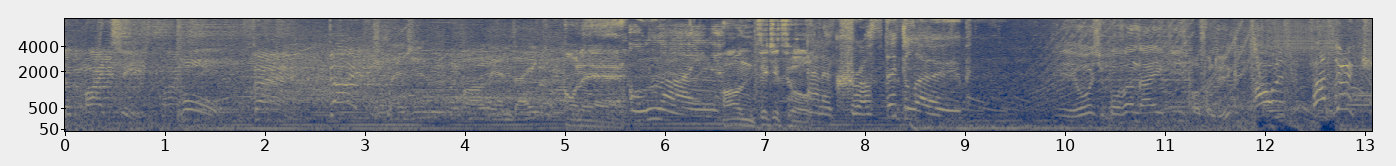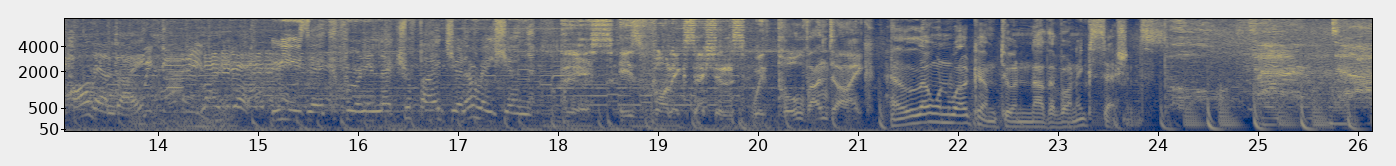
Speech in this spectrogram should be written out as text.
the mighty Paul van Dyk. Legend Paul van Dyk. On air, Online on digital. and across the globe. E hoje, Paul van Dyk. Paul van Dyk. Music for an electrified generation. This is VONYC Sessions with Paul van Dyk. Hello and welcome to another VONYC Sessions. are listening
